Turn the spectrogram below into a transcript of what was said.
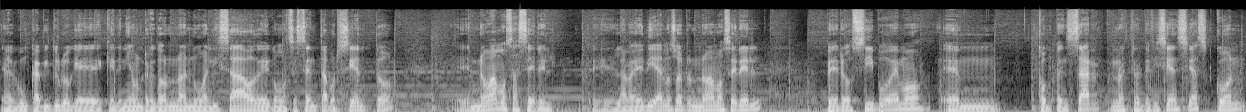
en algún capítulo que, tenía un retorno anualizado de como 60%. Eh, no vamos a ser él. Eh, la mayoría de nosotros no vamos a ser él. Pero sí podemos em, compensar nuestras deficiencias con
